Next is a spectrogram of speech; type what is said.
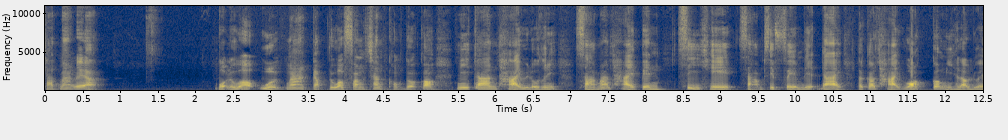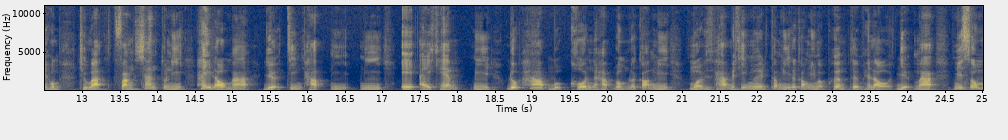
ชัดมากเลยอะ่ะบอกเลยว่าเวิร์กมากกับตัวฟังก์ชันของตัวกล้อง มีการถ่ายวิดีโอตัวนี้ สามารถถ่ายเป็น 4K 30 เฟรมเรทได้ แล้วก็ถ่ายวอล์กก็มีให้เราด้วยผม ถือว่าฟังก์ชันตัวนี้ให้เรามาเยอะจริงครับนี่มี AI Cam มีรูปภาพบุคคลนะครับผมแล้วก็มีหมวดประสิทธิภาพในที่มืดก็มีแล้วก็มีแบบเพิ่มเติมให้เราเยอะมาก มีโซโม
